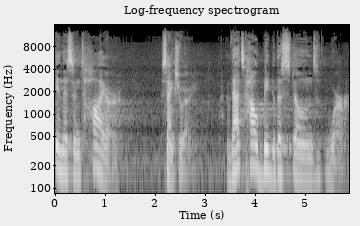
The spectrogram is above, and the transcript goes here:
in this entire sanctuary. That's how big the stones were.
